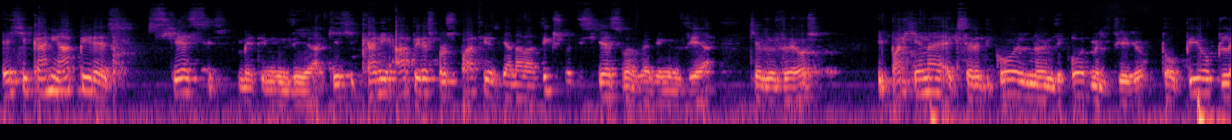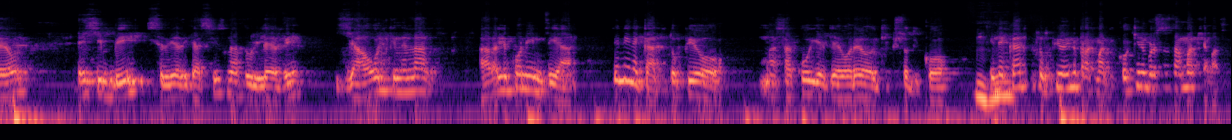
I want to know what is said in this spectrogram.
έχει κάνει άπειρες σχέσεις με την Ινδία και έχει κάνει άπειρες προσπάθειες για να αναδείξουμε τις σχέσεις μας με την Ινδία και βεβαίως υπάρχει ένα εξαιρετικό ελληνοϊνδικό επιμελητήριο το οποίο πλέον έχει μπει σε διαδικασίες να δουλεύει για όλη την Ελλάδα. Άρα λοιπόν η Ινδία δεν είναι κάτι το οποίο μας ακούγεται ωραίο και εξωτικο Είναι κάτι το οποίο είναι πραγματικό και είναι μπροστά στα μάτια μας.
